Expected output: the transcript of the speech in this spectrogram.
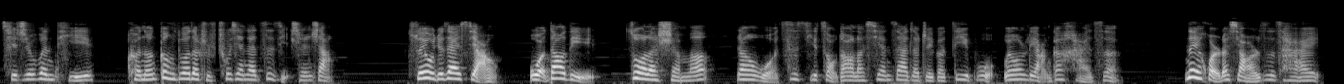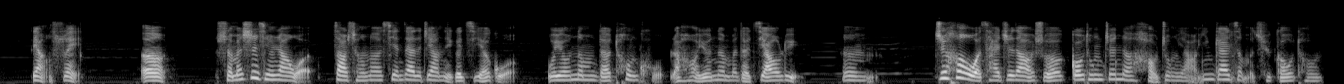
其实问题可能更多的是出现在自己身上，所以我就在想，我到底做了什么，让我自己走到了现在的这个地步？我有两个孩子，那会儿的小儿子才两岁，嗯，什么事情让我造成了现在的这样的一个结果？我又那么的痛苦，然后又那么的焦虑，嗯，之后我才知道说沟通真的好重要，应该怎么去沟通？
